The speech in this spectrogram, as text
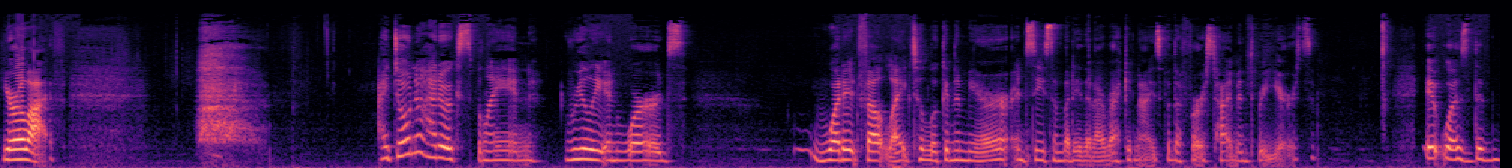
You're alive. I don't know how to explain really in words what it felt like to look in the mirror and see somebody that I recognized for the first time in three years. It was the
